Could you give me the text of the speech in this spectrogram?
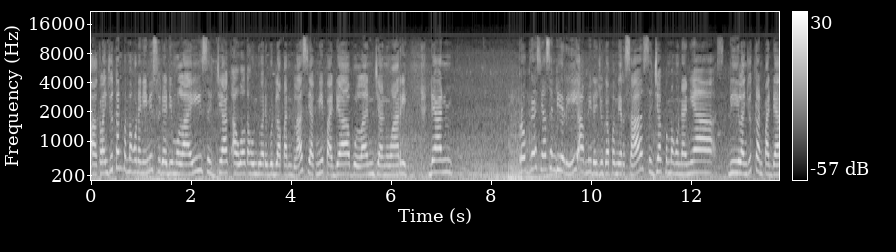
uh, kelanjutan pembangunan ini sudah dimulai sejak awal tahun 2018 yakni pada bulan Januari. Dan progresnya sendiri, Ami dan juga pemirsa, sejak pembangunannya dilanjutkan pada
